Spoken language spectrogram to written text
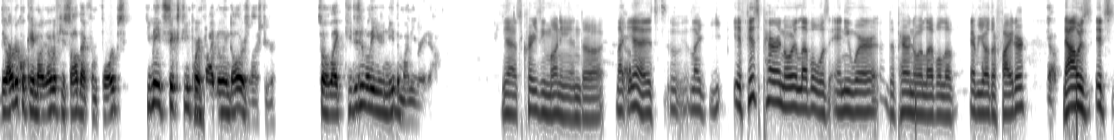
the article came out. I don't know if you saw that from Forbes. He made $16.5 million last year. So, like, he doesn't really even need the money right now. Yeah, it's crazy money, and uh, like, yeah, it's uh, like if his paranoia level was anywhere the paranoia level of every other fighter, Yep. now is it's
